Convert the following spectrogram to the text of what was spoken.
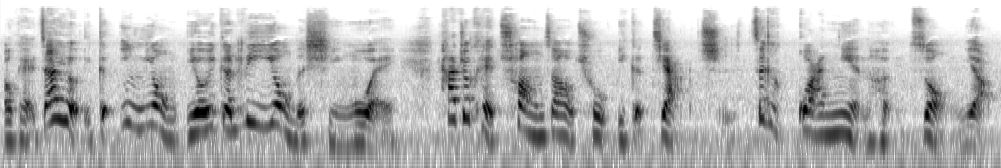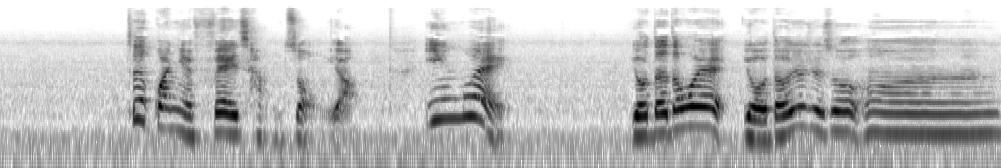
，OK，只要有一个应用，有一个利用的行为，它就可以创造出一个价值。这个观念很重要，这个观念非常重要。因为有的都会，有的就觉得说，嗯，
